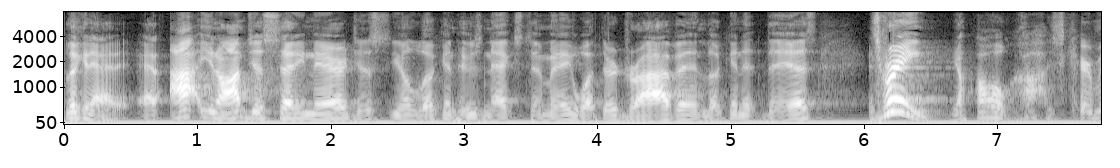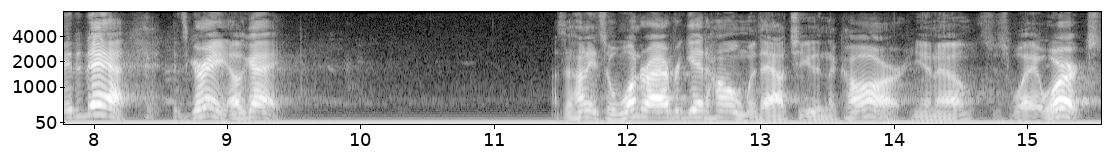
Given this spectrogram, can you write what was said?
looking at it. And I, you know, I'm just sitting there, just, you know, looking who's next to me, what they're driving, looking at this. It's green. You know, oh, God, it scared me to death. It's green. Okay. I said, honey, it's a wonder I ever get home without you in the car. You know, it's just the way it works.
